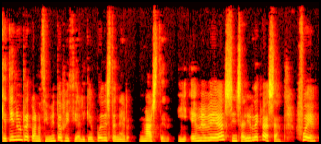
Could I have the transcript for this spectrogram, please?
que tiene un reconocimiento oficial y que puedes tener máster y MBA sin salir de casa, fue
